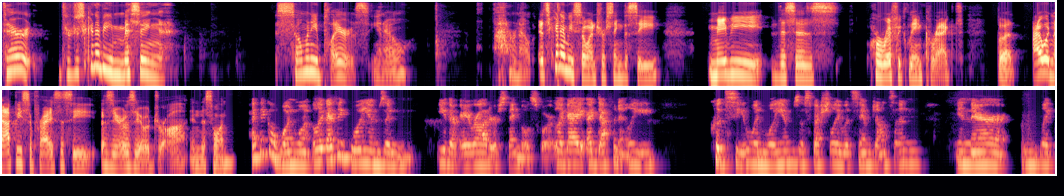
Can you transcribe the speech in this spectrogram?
They're they're just going to be missing so many players, you know. I don't know. It's going to be so interesting to see. Maybe this is horrifically incorrect, but I would not be surprised to see a 0-0 draw in this one. I think a 1-1 like I think Williams and either A Rod or Stengel score. Like I, I definitely could see Lynn Williams, especially with Sam Johnson in there. Mm, like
